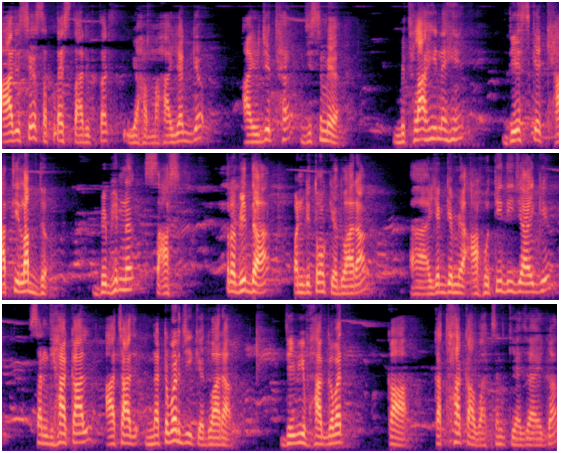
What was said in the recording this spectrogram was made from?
आज से 27 तारीख तक यह महायज्ञ आयोजित है, जिसमें मिथिला ही नहीं देश के ख्यातिलब्ध विभिन्न शास्त्रविद पंडितों के द्वारा यज्ञ में आहुति दी जाएगी। संध्या काल आचार्य नटवर जी के द्वारा देवी भागवत का कथा का वाचन किया जाएगा।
